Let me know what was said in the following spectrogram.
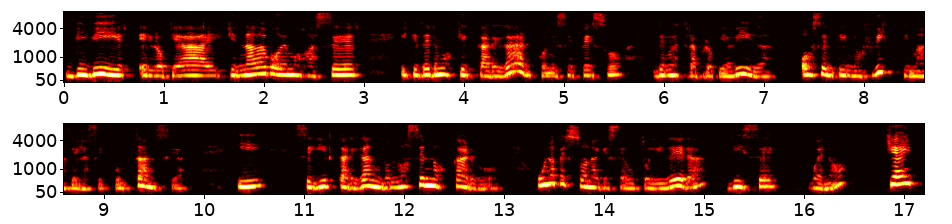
vivir en lo que hay, que nada podemos hacer y que tenemos que cargar con ese peso de nuestra propia vida o sentirnos víctimas de las circunstancias y seguir cargando, no hacernos cargo. Una persona que se autolidera dice, bueno, ¿qué hay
